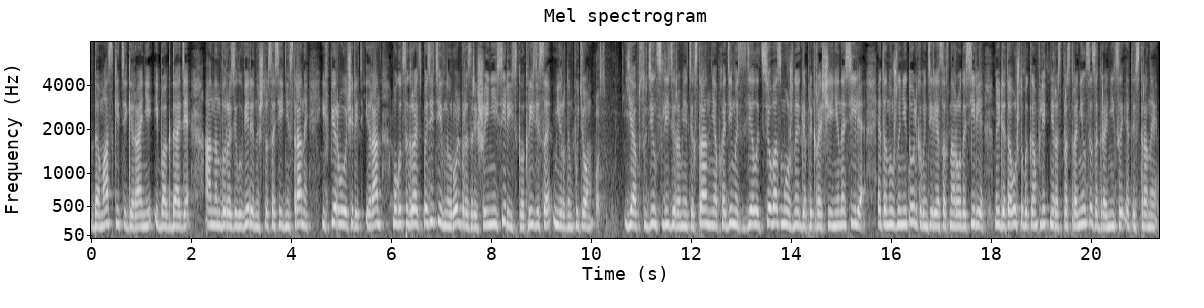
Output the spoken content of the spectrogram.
в Дамаске, Тегеране и Багдаде. Аннан выразил уверенность, что соседние страны и в первую очередь Иран могут сыграть позитивную роль в разрешении сирийского кризиса мирным путем. Я обсудил с лидерами этих стран необходимость сделать все возможное для прекращения насилия. Это нужно не только в интересах народа Сирии, но и для того, чтобы конфликт не распространился за границы этой страны.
